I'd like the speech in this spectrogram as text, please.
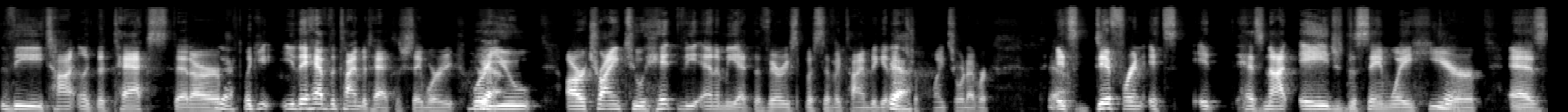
the time like the tax that are Yeah. like you, you they have the time to tax, say, where where Yeah. you are trying to hit the enemy at the very specific time to get Yeah. extra points or whatever. Yeah. It's different. It's it has not aged the same way here as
